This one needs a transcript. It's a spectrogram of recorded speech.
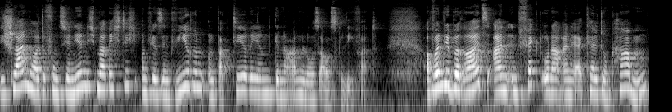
Die Schleimhäute funktionieren nicht mehr richtig und wir sind Viren und Bakterien gnadenlos ausgeliefert. Auch wenn wir bereits einen Infekt oder eine Erkältung haben,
